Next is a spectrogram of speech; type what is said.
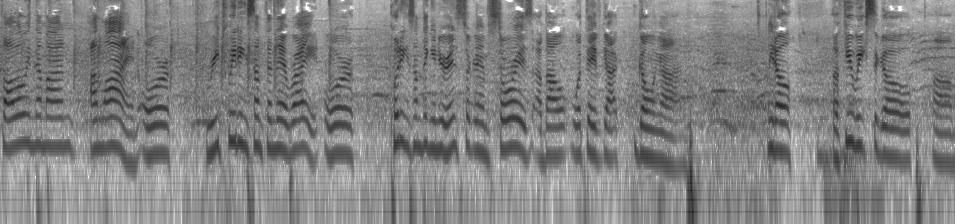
following them on online or retweeting something they write or putting something in your Instagram stories about what they've got going on. You know, a few weeks ago, um,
